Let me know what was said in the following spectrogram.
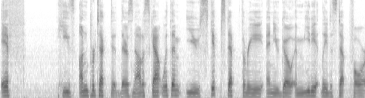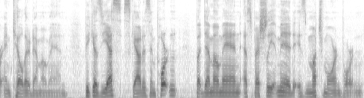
If he's unprotected, there's not a scout with him, you skip step 3 and you go immediately to step 4 and kill their demo man. Because yes, scout is important, but demo man, especially at mid, is much more important.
